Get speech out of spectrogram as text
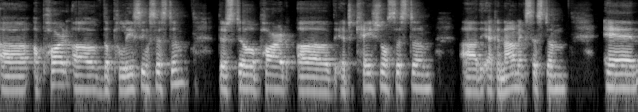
uh, a part of the policing system. They're still a part of the educational system, uh, the economic system. And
